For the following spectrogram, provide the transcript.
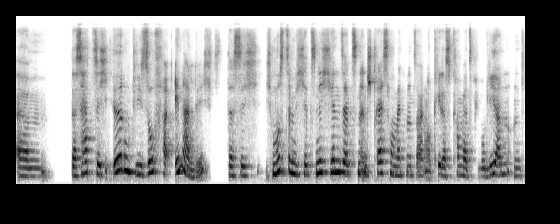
ähm, das hat sich irgendwie so verinnerlicht, dass ich, ich musste mich jetzt nicht hinsetzen in Stressmomenten und sagen, okay, das können wir jetzt regulieren und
